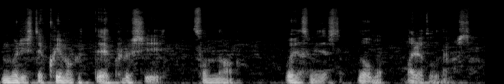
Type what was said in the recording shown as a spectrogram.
無理して食いまくって苦しい、そんなお休みでした。どうもありがとうございました。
